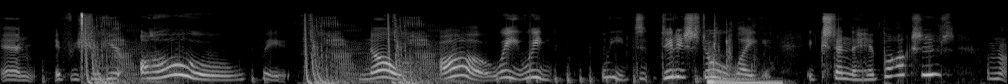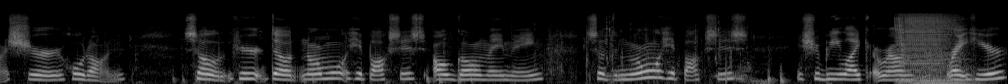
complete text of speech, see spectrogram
And if you shoot here, oh, wait, no, oh, wait, wait, wait, did it still like extend the hitboxes? I'm not sure. Hold on. So here the normal hitboxes. I'll go on my main. So the normal hitboxes, it should be like around right here.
